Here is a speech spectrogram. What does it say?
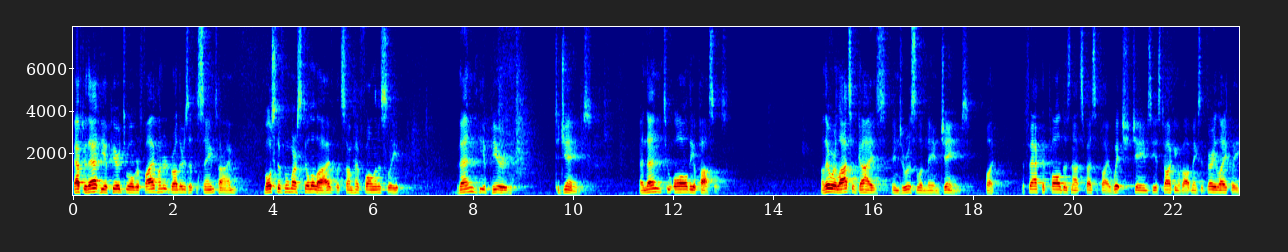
After that, he appeared to over 500 brothers at the same time, most of whom are still alive, but some have fallen asleep. Then he appeared to James, and then to all the apostles. Now, there were lots of guys in Jerusalem named James, but the fact that Paul does not specify which James he is talking about makes it very likely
